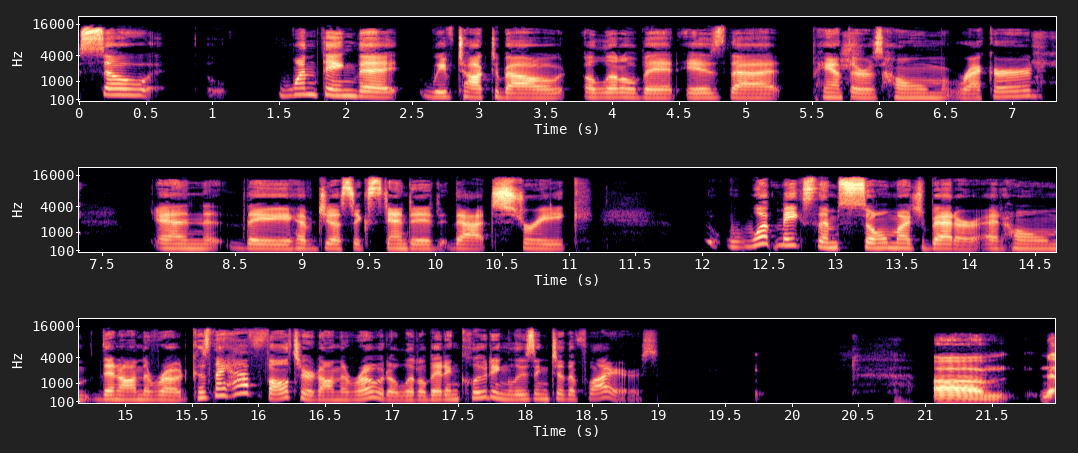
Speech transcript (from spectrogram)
So, one thing that we've talked about a little bit is that Panthers' home record, and they have just extended that streak. What makes them so much better at home than on the road? Because they have faltered on the road a little bit, including losing to the Flyers. Um, no,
